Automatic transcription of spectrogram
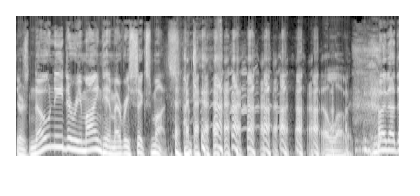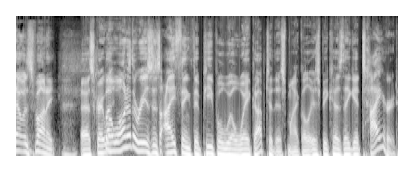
There's no need to remind him every six months. I love it. I thought that was funny. That's great. well, one of the reasons I think that people will wake up to this, Michael, is because they get tired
